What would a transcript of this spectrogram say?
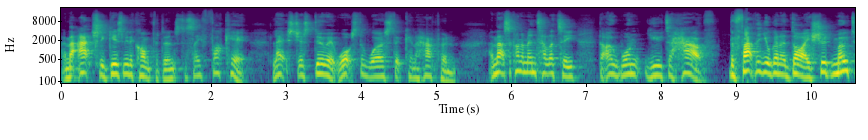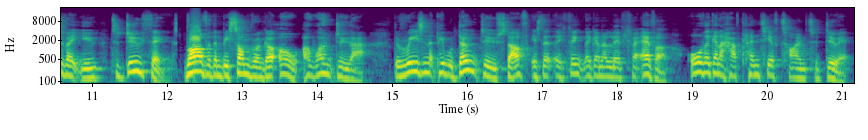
And that actually gives me the confidence to say, fuck it, let's just do it. What's the worst that can happen? And that's the kind of mentality that I want you to have. The fact that you're going to die should motivate you to do things rather than be somber and go, oh, I won't do that. The reason that people don't do stuff is that they think they're going to live forever or they're going to have plenty of time to do it.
